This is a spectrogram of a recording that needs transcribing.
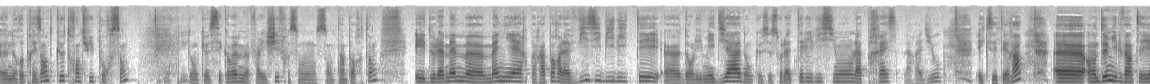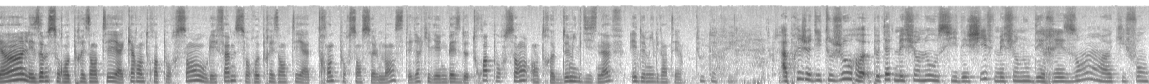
ne représente que 38 Tout à fait. Donc euh, c'est quand même, enfin les chiffres sont, sont importants. Et de la même euh, manière, par rapport à la visibilité euh, dans les médias, donc que ce soit la télévision, la presse, la radio, etc. euh, en 2021, les hommes sont représentés à 43% ou les femmes sont représentées à 30% seulement. C'est-à-dire qu'il y a une baisse de 3% entre 2019 et 2021. Tout à fait. Après, je dis toujours, euh, peut-être méfions-nous aussi des chiffres, méfions-nous des raisons euh, qui font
